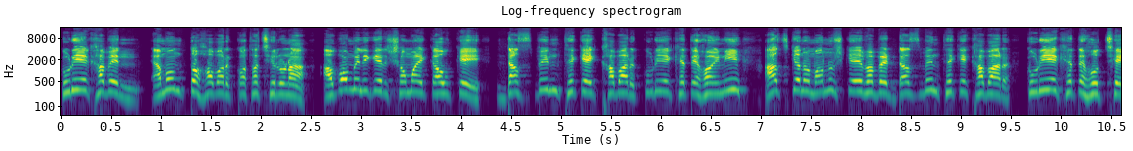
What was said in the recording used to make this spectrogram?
কুড়িয়ে খাবেন, এমন তো হবার কথা ছিল না। আওয়ামী লীগের সময় কাউকে ডাস্টবিন থেকে খাবার কুড়িয়ে খেতে হয়নি। আজ কেন মানুষকে এভাবে ডাস্টবিন থেকে খাবার কুড়িয়ে খেতে হচ্ছে?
